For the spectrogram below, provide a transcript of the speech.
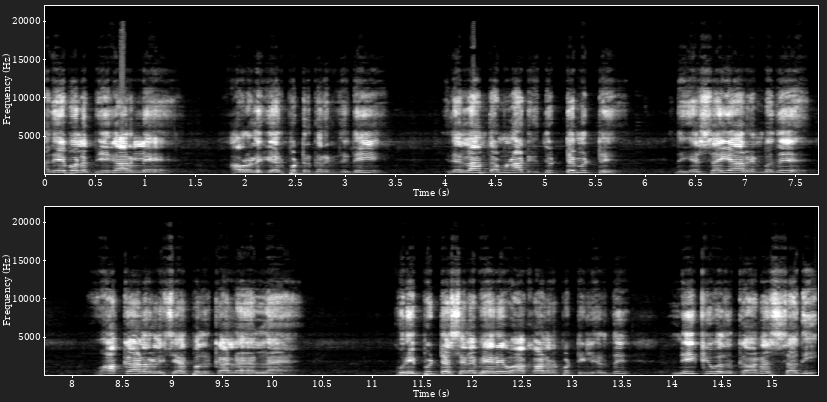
அதே போல் பீகாரிலே அவர்களுக்கு ஏற்பட்டிருக்கிற நிதி இதெல்லாம் தமிழ்நாட்டுக்கு திட்டமிட்டு இந்த எஸ்ஐஆர் என்பது வாக்காளர்களை சேர்ப்பதற்காக அல்ல. குறிப்பிட்ட சில பேரை வாக்காளர் பட்டியலிருந்து நீக்குவதற்கான சதி.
